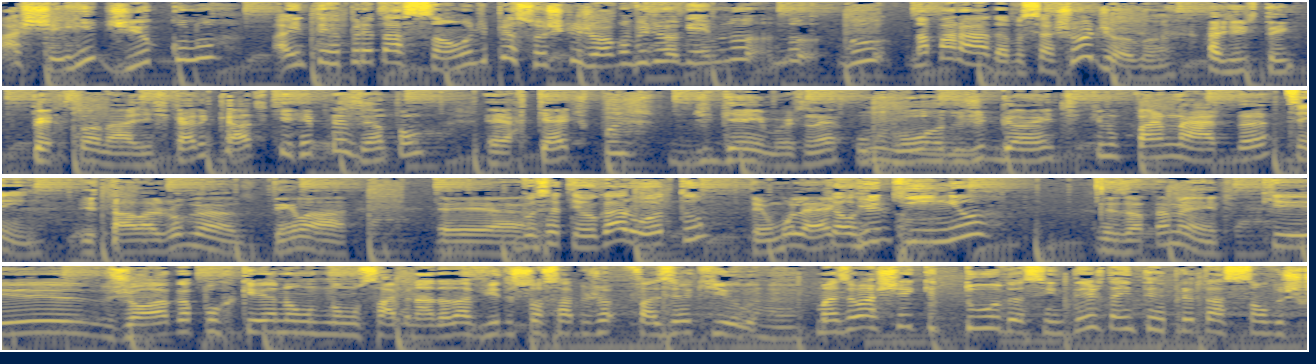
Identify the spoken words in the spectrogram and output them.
achei ridículo a interpretação de pessoas que jogam videogame no- no- no- na parada. Você achou, Diogo? A gente tem personagens caricatos que representam é, arquétipos de gamers, né? O gordo gigante que não faz nada Sim. e tá lá jogando. Tem lá. é, Você tem o garoto, tem um moleque. que é o riquinho, Exatamente. que joga porque não, não sabe nada da vida e só sabe fazer aquilo. Mas eu achei que tudo, assim, desde a interpretação dos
